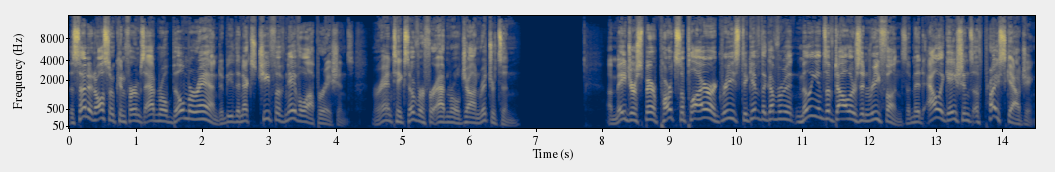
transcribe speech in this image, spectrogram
The Senate also confirms Admiral Bill Moran to be the next Chief of Naval Operations. Moran takes over for Admiral John Richardson. A major spare parts supplier agrees to give the government millions of dollars in refunds amid allegations of price gouging.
